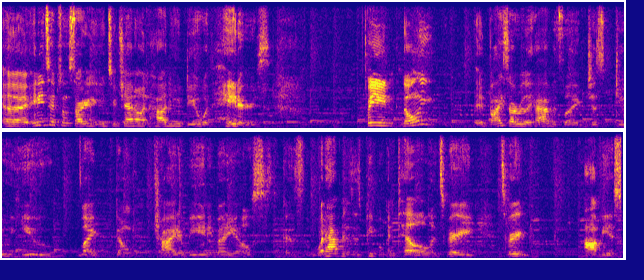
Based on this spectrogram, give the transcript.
Uh, any tips on starting a YouTube channel and how do you deal with haters? I mean, the only advice I really have is like just do you. Like don't try to be anybody else because what happens is people can tell. It's very, it's very obvious.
